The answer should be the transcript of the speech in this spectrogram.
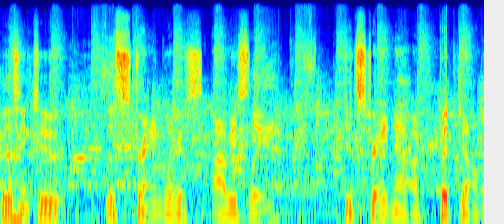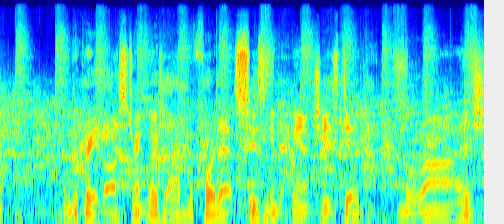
We're listening to The Stranglers, obviously. Did Straighten Out, but Don't. From the Great Lost Stranglers album before that, Siouxsie and the Banshees did Mirage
